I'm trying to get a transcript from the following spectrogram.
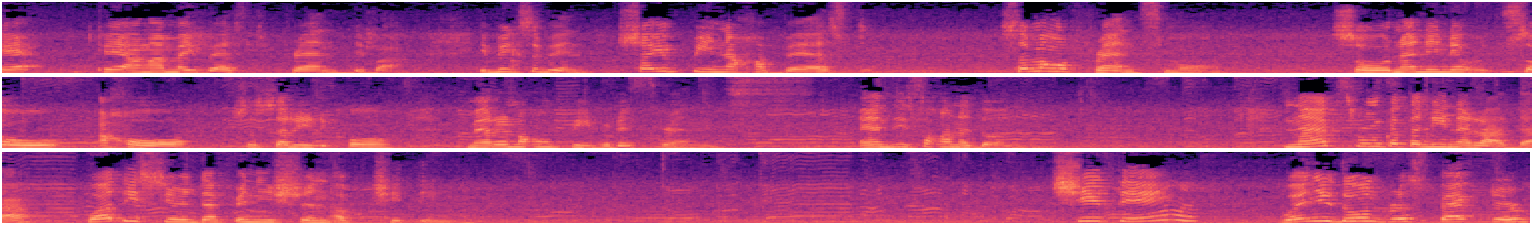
Kaya, kaya nga may best friend, di ba? Ibig sabihin, siya yung pinaka-best sa mga friends mo. So, nanini so ako, sa sarili ko, meron akong favorite friends. And isa ka na doon. Next, from Catalina Rada, what is your definition of cheating? Cheating, when you don't respect your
